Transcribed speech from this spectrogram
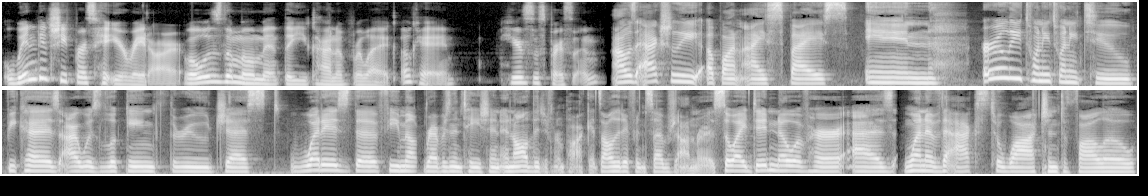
when did she first hit your radar? What was the moment that you kind of were like, okay, here's this person? I was actually up on Ice Spice in early 2022 because I was looking through just what is the female representation in all the different pockets, all the different subgenres. So I did know of her as one of the acts to watch and to follow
